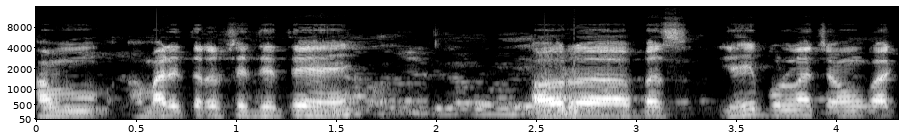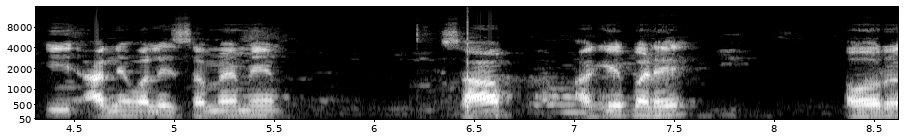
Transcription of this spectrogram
हम हमारी तरफ़ से देते हैं। और बस यही बोलना चाहूँगा कि आने वाले समय में साहब आगे बढ़े और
